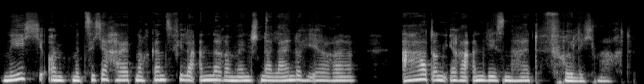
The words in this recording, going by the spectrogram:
mich und mit Sicherheit noch ganz viele andere Menschen allein durch ihre Art und ihre Anwesenheit fröhlich macht.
